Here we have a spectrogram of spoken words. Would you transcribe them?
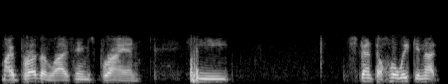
my brother-in-law, his name's Brian. He spent the whole week and not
